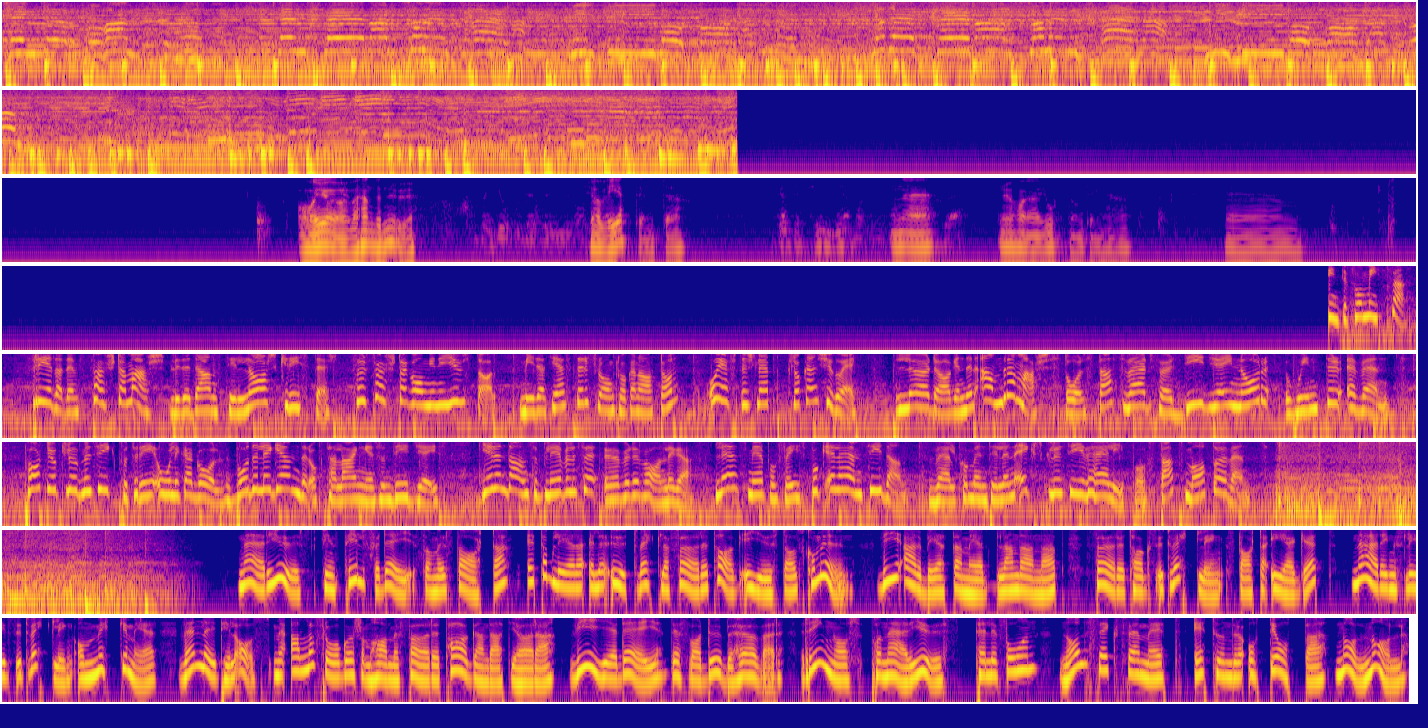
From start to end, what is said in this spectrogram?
och Oj, oj, vad hände nu? Jag vet inte. Nej, nu har jag gjort någonting här. Ehm. Inte får missa. Fredag den 1 mars blir det dans till Lars Kristers för första gången i Ljusdal. Middagsgäster från klockan 18 och eftersläpp klockan 21. Lördagen den 2 mars står stadsvärd för DJ Norr Winter Event. Party och klubbmusik på tre olika golv, både legender och talanger som DJs, ger en dansupplevelse över det vanliga. Läs mer på Facebook eller hemsidan. Välkommen till en exklusiv helg på Stadt Mat och Event. Närljus finns till för dig som vill starta, etablera eller utveckla företag i Ljusdals kommun. Vi arbetar med bland annat företagsutveckling, starta eget, näringslivsutveckling och mycket mer. Vänd dig till oss med alla frågor som har med företagande att göra. Vi ger dig det svar du behöver. Ring oss på Närljus. Telefon 0651 188 00.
